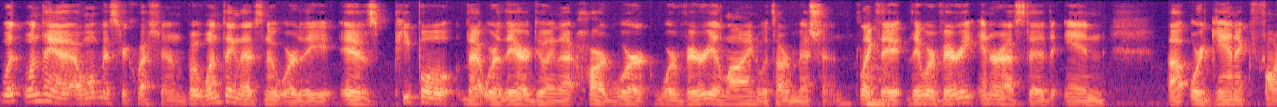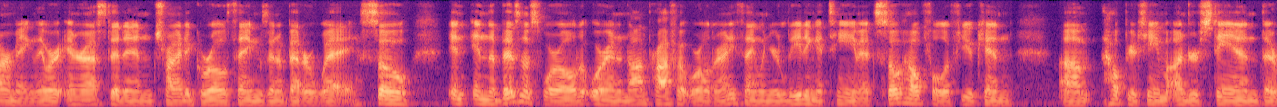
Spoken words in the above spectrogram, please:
one thing I, won't miss your question, but one thing that's noteworthy is people that were there doing that hard work were very aligned with our mission. Like mm-hmm. they, they were very interested in uh, organic farming. They were interested in trying to grow things in a better way. So, in, in the business world or in a nonprofit world or anything, when you're leading a team, it's so helpful if you can um, help your team understand their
